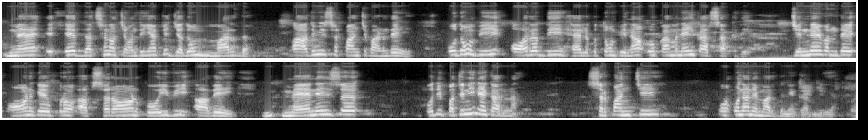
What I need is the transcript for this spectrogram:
ਮੈਂ ਇਹ ਦੱਸਣਾ ਚਾਹੁੰਦੀ ਆ ਕਿ ਜਦੋਂ ਮਰਦ ਆਦਮੀ ਸਰਪੰਚ ਬਣਦੇ ਉਦੋਂ ਵੀ ਔਰਤ ਦੀ ਹੈਲਪ ਤੋਂ ਬਿਨਾ ਉਹ ਕੰਮ ਨਹੀਂ ਕਰ ਸਕਦੇ। ਜਿੰਨੇ ਬੰਦੇ ਆਉਣਗੇ ਉੱਪਰੋਂ ਅਫਸਰ ਆਉਣ ਕੋਈ ਵੀ ਆਵੇ ਮੈਨੇਜ ਉਹਦੀ ਪਤਨੀ ਨੇ ਕਰਨਾ ਸਰਪੰਚੀ ਉਹ- ਉਹਨਾਂ ਨੇ ਮਰਦ ਨੇ ਕਰਨੀ ਆ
